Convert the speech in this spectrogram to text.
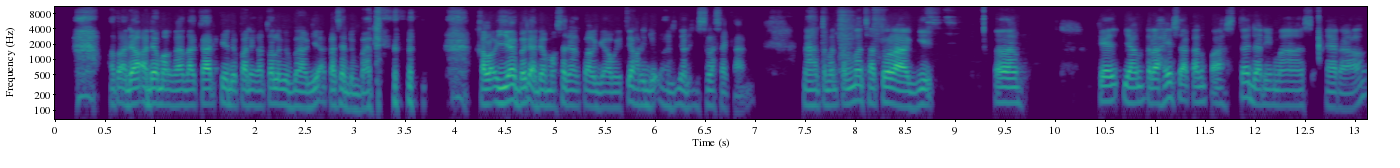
Atau ada ada mengatakan kehidupan di kantor lebih bahagia, akan saya debat. kalau iya berarti ada masalah dengan keluarga itu yang harus, harus diselesaikan. Nah teman-teman satu lagi, uh, yang terakhir saya akan paste dari Mas Eral.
